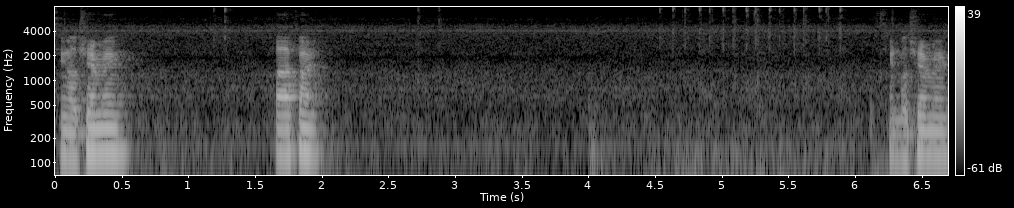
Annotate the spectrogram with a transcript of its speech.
Single chimney. Clapping. Single chimney.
